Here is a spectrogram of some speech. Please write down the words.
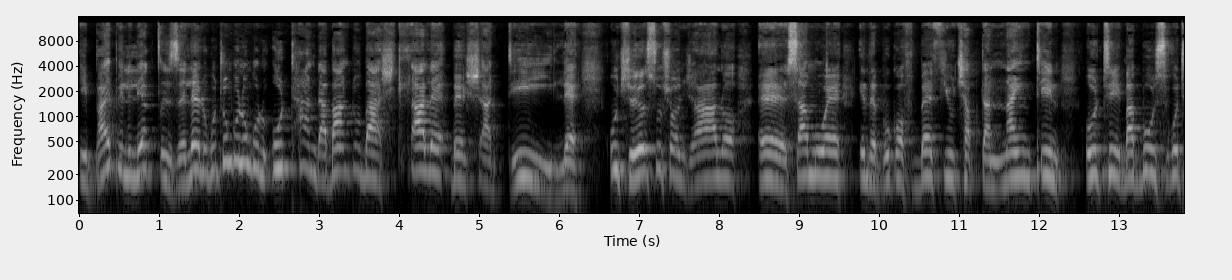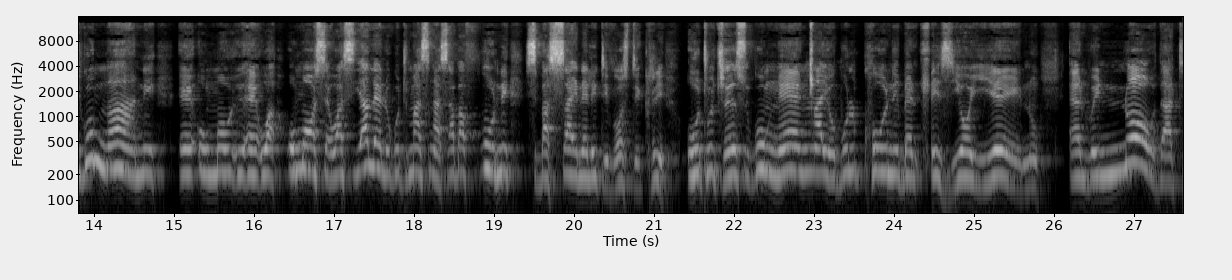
iBhayibheli liyakugcizelela ukuthi uNkulunkulu uthanda abantu bahlale beshadile. uJesu usho njalo eh somewhere in the book of Matthew chapter 19 uthi babuza ukuthi kungani umose wasiyalela ukuthi masingasabafuni sibasayinele i-divorce decree. Uthi uJesu kungenxa yobulukhuni benhliziyo yenu and we know that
